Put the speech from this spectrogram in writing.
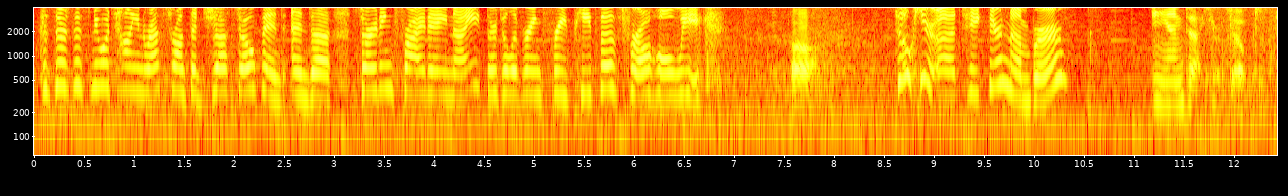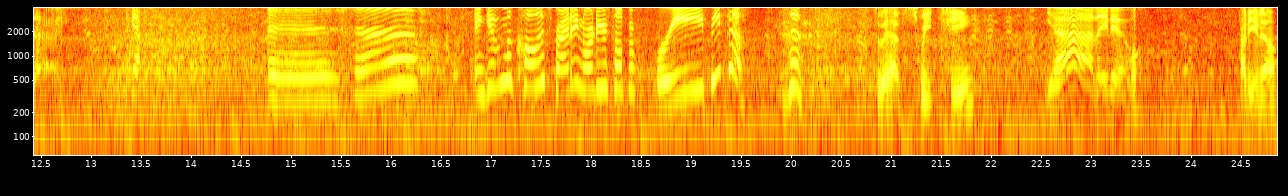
Because there's this new Italian restaurant that just opened, and uh, starting Friday night, they're delivering free pizzas for a whole week. Oh, So here, uh, take their number, and uh, here we go. Just, uh, yeah. Uh-huh. And give them a call this Friday and order yourself a free pizza. do they have sweet tea? yeah, they do. How do you know?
